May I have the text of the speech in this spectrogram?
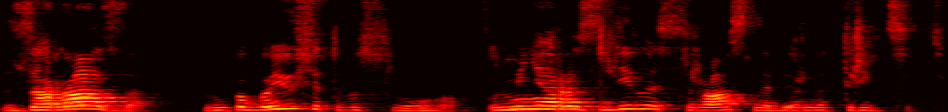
зараза, не побоюсь этого слова, у меня разлилась раз, наверное, 30.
